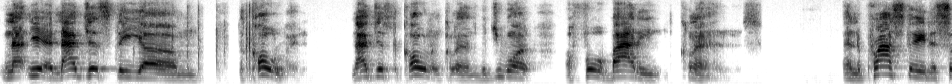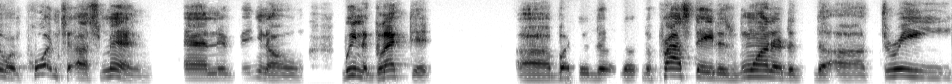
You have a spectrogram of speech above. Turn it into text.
not yeah, not just the um the colon, not just the colon cleanse, but you want a full body cleanse. And the prostate is so important to us men, and if, you know we neglect it. Uh, but the, the, the, the prostate is one of the, the uh, three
